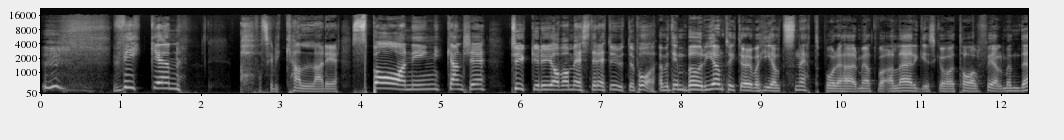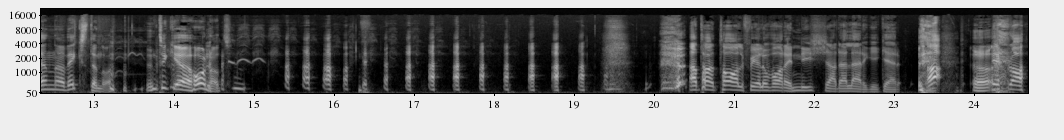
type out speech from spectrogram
Vilken, ah, vad ska vi kalla det, spaning kanske? Tycker du jag var mest rätt ute på? Ja men till en början tyckte jag det var helt snett på det här med att vara allergisk och ha ett talfel, men den har växt ändå. Den tycker jag har något. Att ha ett talfel och vara en nischad allergiker. Ja, Ja. det är bra.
